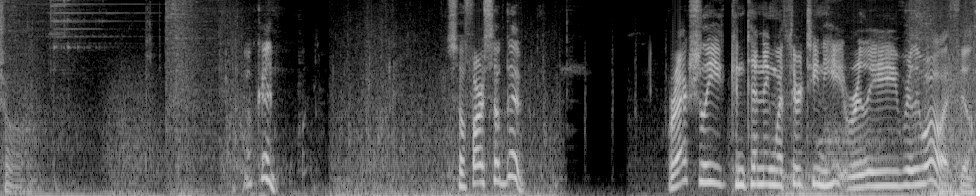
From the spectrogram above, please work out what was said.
Sure. Okay. So far, so good. We're actually contending with 13 heat really, really well, I feel.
